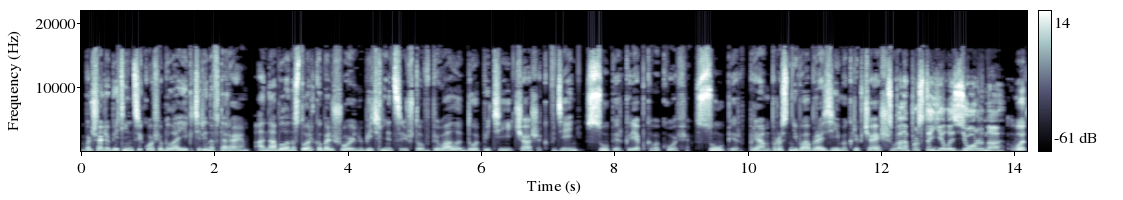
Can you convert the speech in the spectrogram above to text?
Большой любительницей кофе была Екатерина II. Она была настолько большой любительницей, что выпивала до пяти чашек в день супер крепкого кофе. Супер, прям просто невообразимо крепчайшего. Она просто ела зерна. Вот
